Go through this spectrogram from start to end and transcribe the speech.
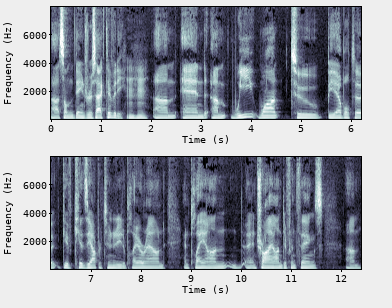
uh, some dangerous activity. Mm-hmm. Um, and um, we want to be able to give kids the opportunity to play around and play on and try on different things. Um,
